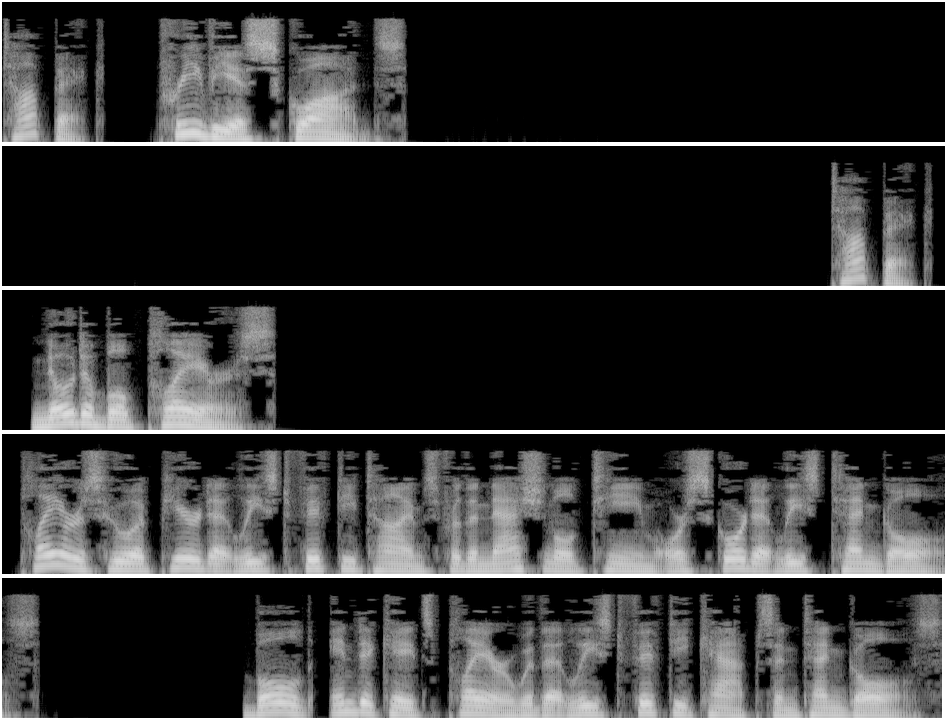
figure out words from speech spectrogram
Topic: Previous squads. Topic: Notable players. Players who appeared at least 50 times for the national team or scored at least 10 goals. Bold, indicates player with at least 50 caps and 10 goals.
